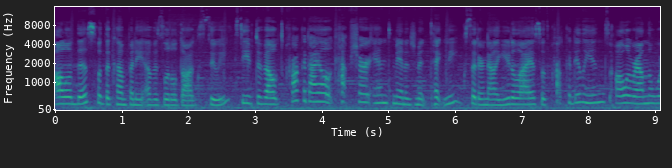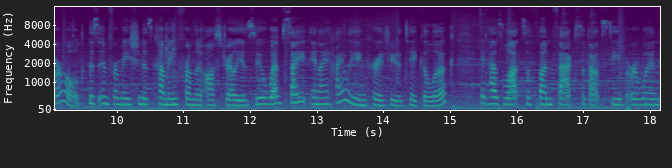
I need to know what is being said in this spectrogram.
all of this with the company of his little dog Stewie. Steve developed crocodile capture and management techniques that are now utilized with crocodilians all around the world. This information is coming from the Australia Zoo website, and I highly encourage you to take a look. It has lots of fun facts about Steve Irwin,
